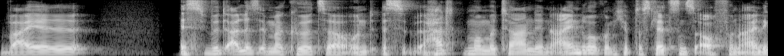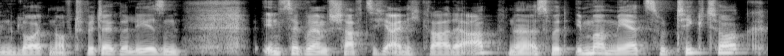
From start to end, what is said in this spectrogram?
weil es wird alles immer kürzer und es hat momentan den Eindruck, und ich habe das letztens auch von einigen Leuten auf Twitter gelesen, Instagram schafft sich eigentlich gerade ab. Ne? Es wird immer mehr zu TikTok.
